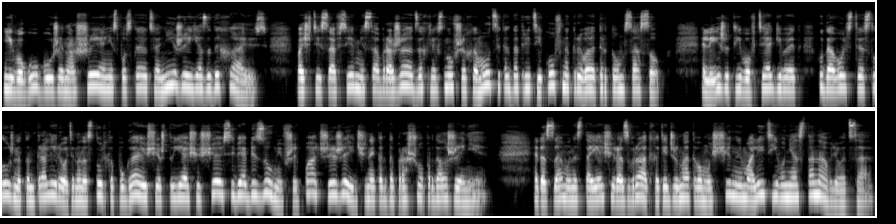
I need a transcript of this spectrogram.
Его губы уже на шее, они спускаются ниже, и я задыхаюсь. Почти совсем не соображают захлестнувших эмоций, когда Третьяков накрывает ртом сосок. Лижет его, втягивает. Удовольствие сложно контролировать, оно настолько пугающее, что я ощущаю себя обезумевшей, падшей женщиной, когда прошу о продолжении. Это самый настоящий разврат, хотеть женатого мужчину и молить его не останавливаться.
